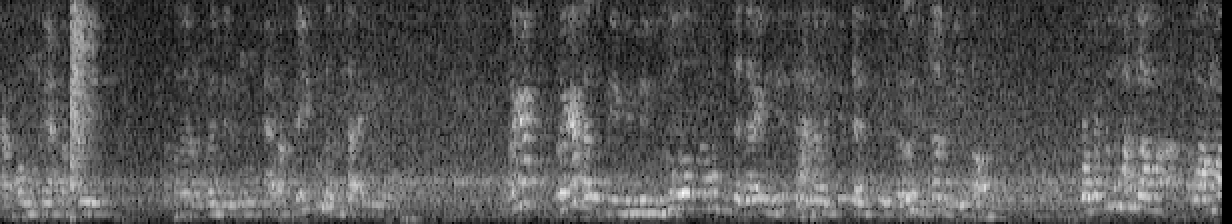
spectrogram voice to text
Apple mungkin FFP atau yang bukan jadi pengurus FFP itu nggak bisa kayak gitu. Mereka mereka harus dibimbing dulu oh kamu bisa cari di sini cari di sini cari di sini baru bisa bikin tor. Proses itu masih lama lama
